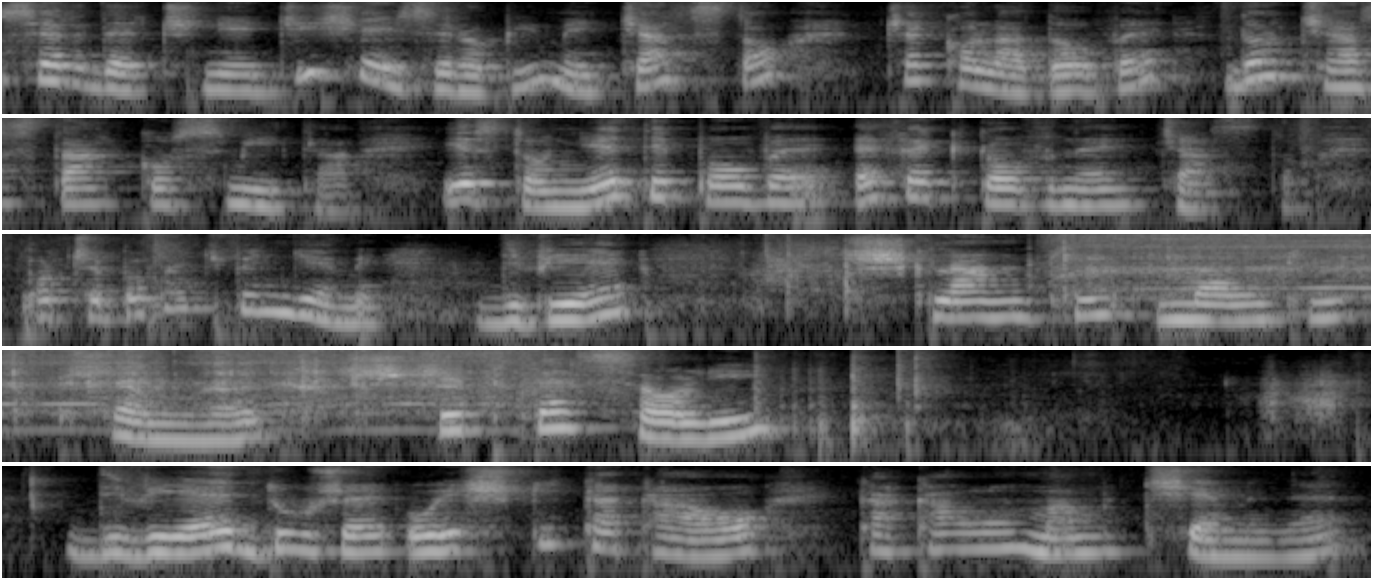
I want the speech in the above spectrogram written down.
serdecznie. Dzisiaj zrobimy ciasto czekoladowe do ciasta kosmita. Jest to nietypowe, efektowne ciasto. Potrzebować będziemy dwie szklanki mąki pszennej, szczyptę soli, dwie duże łyżki kakao. Kakao mam ciemne.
